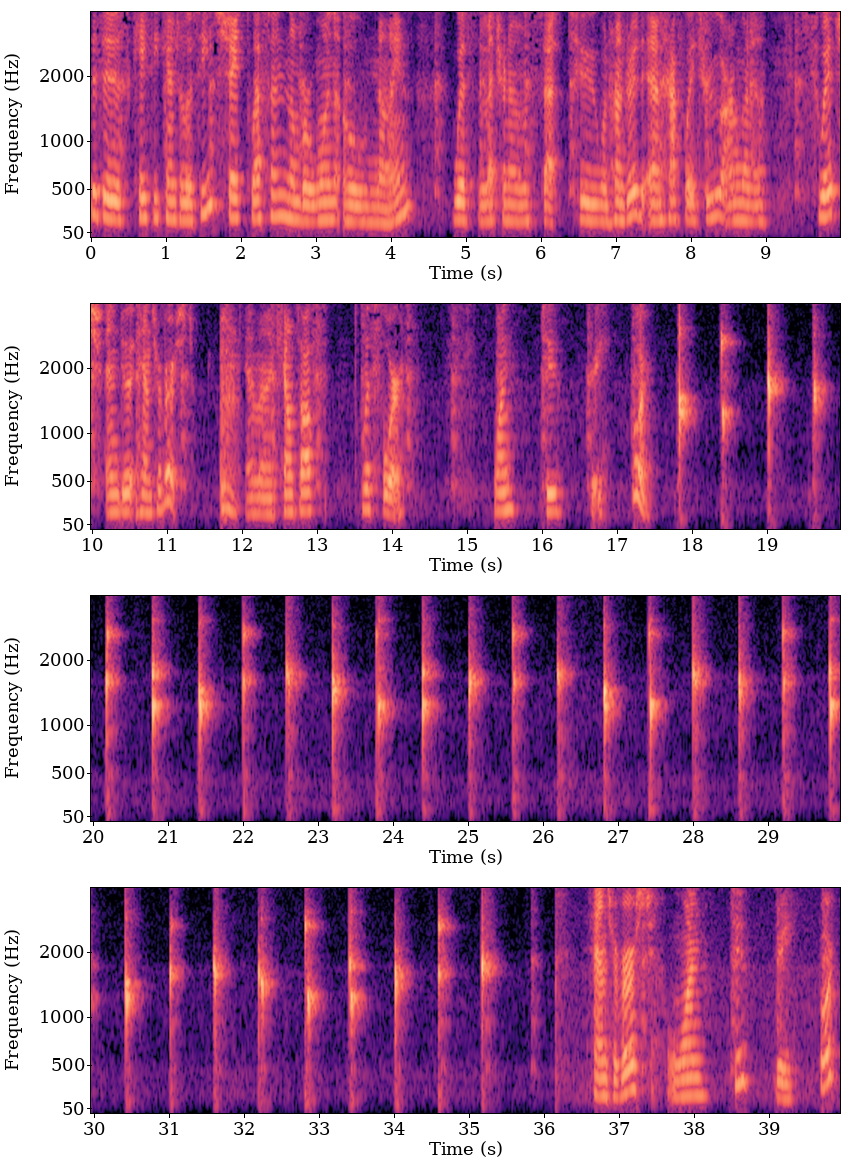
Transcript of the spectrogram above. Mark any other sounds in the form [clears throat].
This is Casey Cangelosi's shape lesson number 109 with the metronome set to 100 and halfway through I'm going to switch and do it hands reversed. [clears throat] and I'm going to count off with four. One, two, three, four. Hands reversed. One, two, three, four.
